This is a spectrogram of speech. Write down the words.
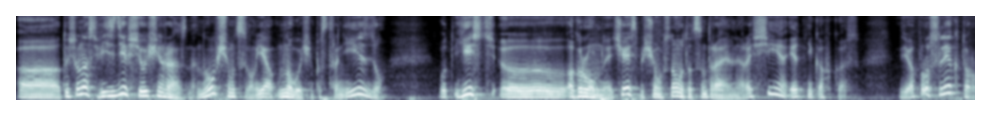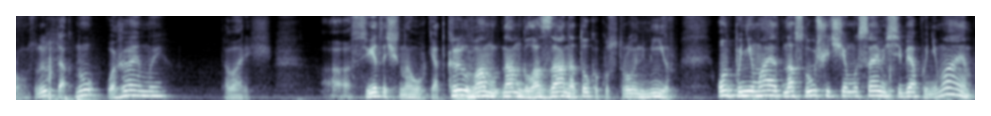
А, то есть у нас везде все очень разное. Но в общем и целом, я много очень по стране ездил. Вот есть э, огромная часть, причем в основном это центральная Россия, это не Кавказ, где вопрос лектору задают так, ну, уважаемый товарищ, э, светоч науки, открыл вам, нам глаза на то, как устроен мир. Он понимает нас лучше, чем мы сами себя понимаем,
